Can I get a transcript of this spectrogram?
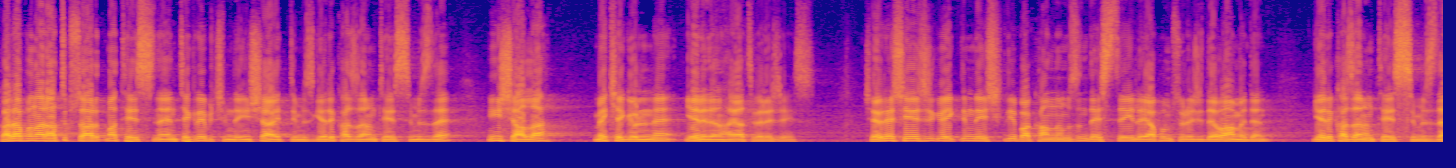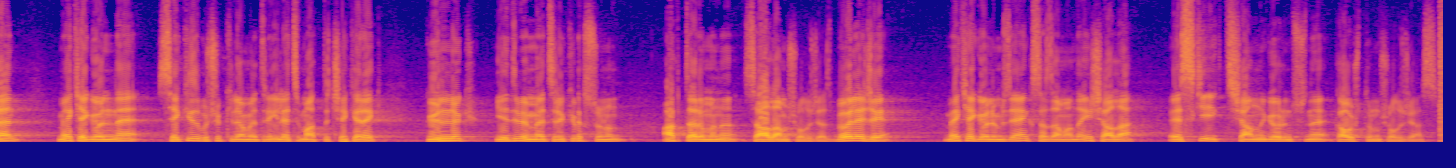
Karapınar Atık Su Arıtma Tesisine entegre biçimde inşa ettiğimiz geri kazanım tesisimizde inşallah Mekke Gölü'ne yeniden hayat vereceğiz. Çevre Şehircilik ve İklim Değişikliği Bakanlığımızın desteğiyle yapım süreci devam eden geri kazanım tesisimizden Mekke Gölü'ne 8,5 kilometre iletim hattı çekerek günlük 7000 metreküp sunun aktarımını sağlamış olacağız. Böylece Mekke Gölümüzü en kısa zamanda inşallah eski ihtişamlı görüntüsüne kavuşturmuş olacağız.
